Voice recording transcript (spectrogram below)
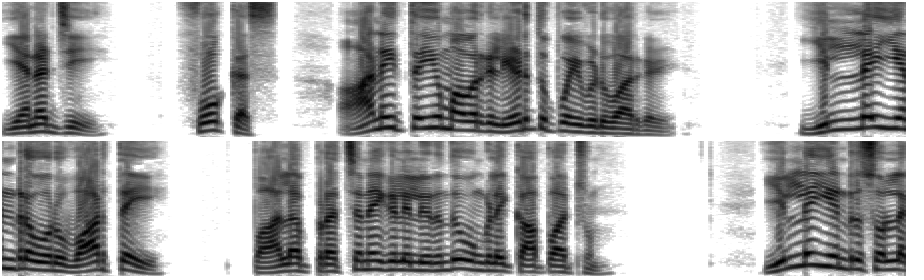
எனர்ஜி ஃபோக்கஸ் அனைத்தையும் அவர்கள் எடுத்து போய்விடுவார்கள் இல்லை என்ற ஒரு வார்த்தை பல பிரச்சனைகளிலிருந்து உங்களை காப்பாற்றும். இல்லை என்று சொல்ல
